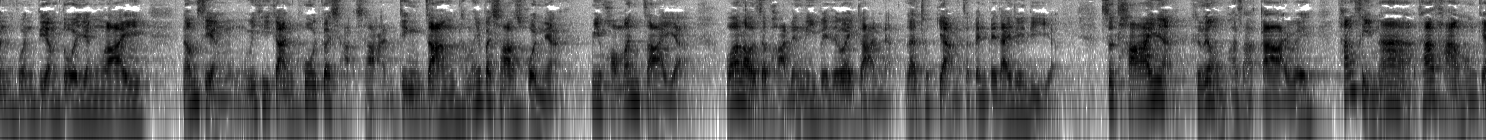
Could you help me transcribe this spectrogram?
นควรเตรียมตัวอย่างไร น้ำเสียงวิธีการพูดก็ฉะฉานจริงจังทำให้ประชาชนเนี่ยมีความมั่นใจอะ ว่าเราจะผ่านเรื่องนี้ไปด้วยกันเนี่ยและทุกอย่างจะเป็นไปได้ด้วยดีอะสุดท้ายเนี่ยคือเรื่องของภาษากายเว้ยทั้งสีหน้าท่าทางของแก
